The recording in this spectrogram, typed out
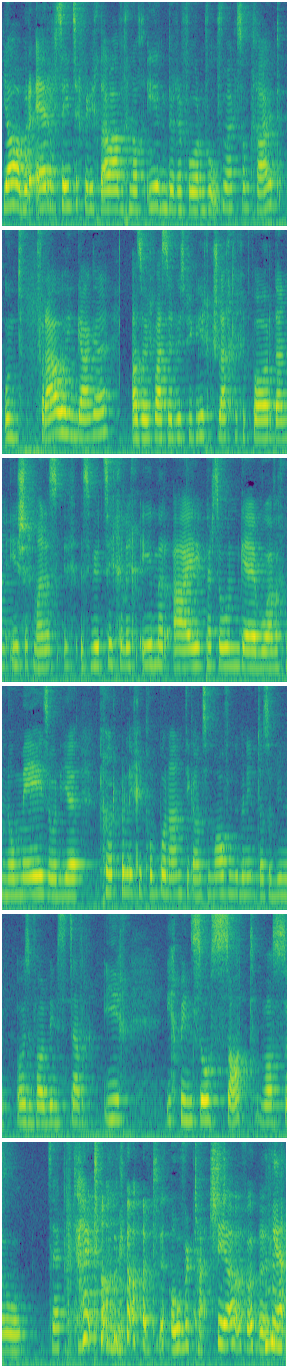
Ja, aber er sehnt sich vielleicht auch einfach nach irgendeiner Form von Aufmerksamkeit. Und die Frau hingegen, also ich weiß nicht, wie es bei gleichgeschlechtlichen Paaren dann ist. Ich meine, es, es wird sicherlich immer eine Person geben, die einfach noch mehr so die körperliche Komponente ganz am Anfang übernimmt. Also in unserem Fall bin es jetzt einfach ich. Ich bin so satt, was so Zärtlichkeit angeht. Overtouched. ja, voll. Ja.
